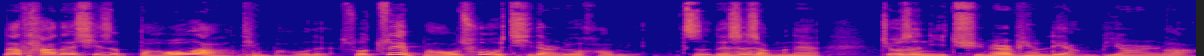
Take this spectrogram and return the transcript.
那它呢？其实薄啊，挺薄的。说最薄处七点六毫米，指的是什么呢？就是你曲面屏两边的，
